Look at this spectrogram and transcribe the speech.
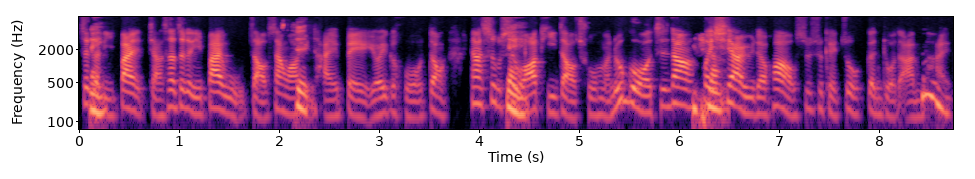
这个礼拜假设这个礼拜五早上我要去台北有一个活动，那是不是我要提早出门？如果我知道会下雨的话，我是不是可以做更多的安排？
